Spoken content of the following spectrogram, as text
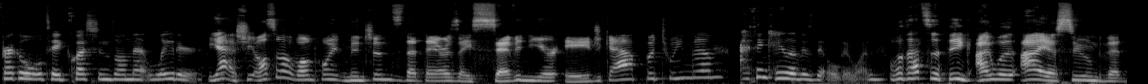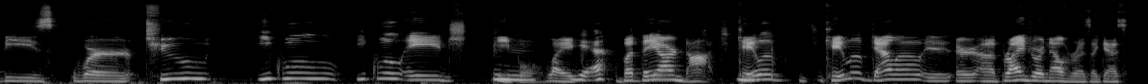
Freckle will take questions on that later. Yeah, she also at one point mentions that there's a seven year age gap between them. I think Caleb is the older one. Well, that's the thing. I was I assumed that these were two equal equal age people. Like Yeah. but they are not. Caleb Caleb Gallo is or uh, Brian Jordan Alvarez, I guess,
